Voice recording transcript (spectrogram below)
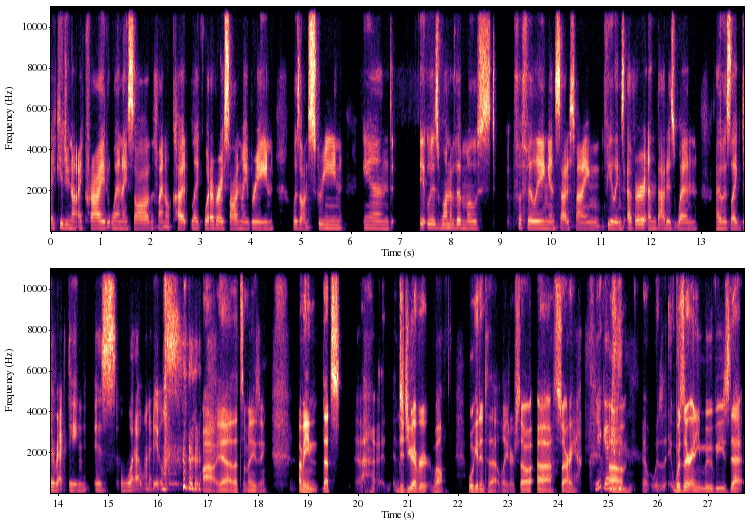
i kid you not i cried when i saw the final cut like whatever i saw in my brain was on screen and it was one of the most fulfilling and satisfying feelings ever and that is when i was like directing is what i want to do wow yeah that's amazing i mean that's did you ever well we'll get into that later. So, uh, sorry. You get. Um, was was there any movies that,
